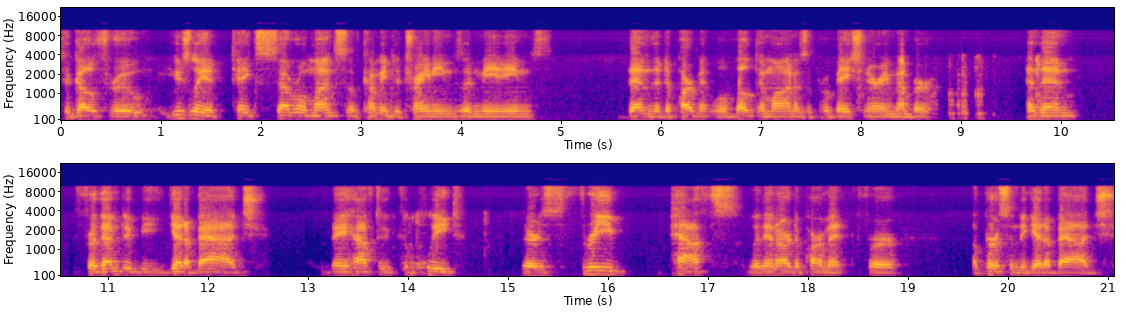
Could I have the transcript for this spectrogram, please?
to go through. Usually, it takes several months of coming to trainings and meetings. Then the department will vote them on as a probationary member, and then for them to be get a badge they have to complete there's three paths within our department for a person to get a badge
